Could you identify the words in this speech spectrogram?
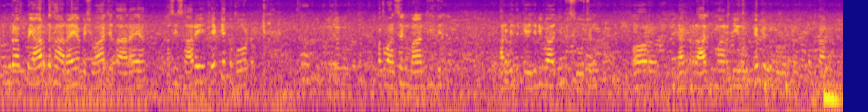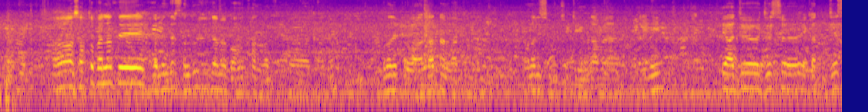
ਪੂਰਾ ਪਿਆਰ ਦਿਖਾ ਰਹੇ ਆ, ਵਿਸ਼ਵਾਸ ਜਤਾ ਰਹੇ ਆ। ਅਸੀਂ ਸਾਰੇ ਇੱਕ ਇੱਕ ਵੋਟ ਭਗਵੰਤ ਸਿੰਘ ਮਾਨ ਜੀ ਦੇ, ਅਰਵਿੰਦ ਕੇਜਰੀਵਾਲ ਜੀ ਦੀ ਸੋਚ ਨੂੰ ਔਰ ਡਾਕਟਰ ਰਾਜਕੁਮਾਰ ਜੀ ਨੂੰ ਇੱਕ ਇੱਕ ਵੋਟ ਭੁਗਤਾਨ ਸਭ ਤੋਂ ਪਹਿਲਾਂ ਤੇ ਹਰਮਿੰਦਰ ਸੰਧੂ ਜੀ ਦਾ ਮੈਂ ਬਹੁਤ ਧੰਨਵਾਦ, ਅਹ, ਕਰਦਾ ਉਹਨਾਂ ਦੇ ਪਰਿਵਾਰ ਦਾ ਧੰਨਵਾਦ ਕਰਦਾ ਉਹਨਾਂ ਦੀ ਸਮੁੱਚੀ ਟੀਮ ਦਾ ਮੈਂ ਰਿਣੀ। ਕਿ ਅੱਜ ਜਿਸ ਇੱਕ ਜਿਸ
